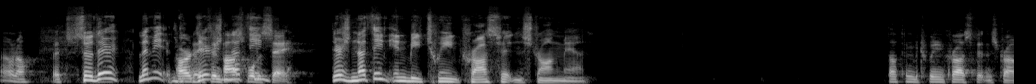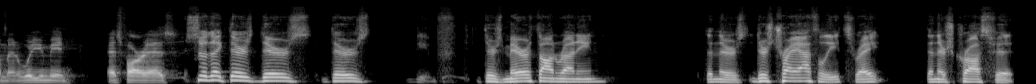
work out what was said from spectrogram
I don't know. It's So there, let me. it's hard. It's impossible nothing, to say. There's nothing in between CrossFit and strongman. Nothing between CrossFit and strongman. What do you mean? As far as So like there's there's there's there's marathon running, then there's there's triathletes, right? Then there's CrossFit,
